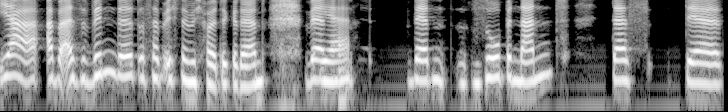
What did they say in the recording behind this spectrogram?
ja, aber also Winde, das habe ich nämlich heute gelernt, werden, Ja. werden so benannt, dass der,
